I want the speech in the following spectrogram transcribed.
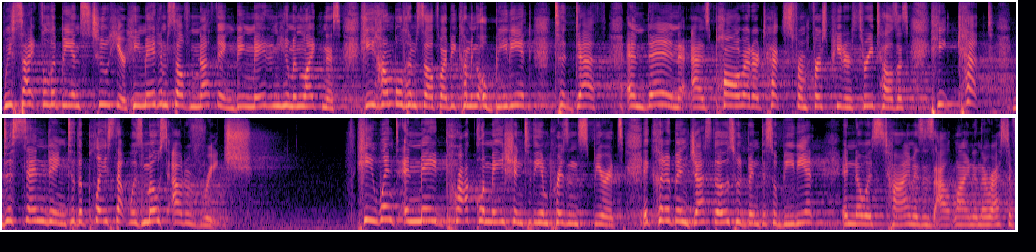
We cite Philippians 2 here. He made himself nothing, being made in human likeness. He humbled himself by becoming obedient to death. And then, as Paul read our text from 1 Peter 3 tells us, he kept descending to the place that was most out of reach. He went and made proclamation to the imprisoned spirits. It could have been just those who'd been disobedient in Noah's time, as is outlined in the rest of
